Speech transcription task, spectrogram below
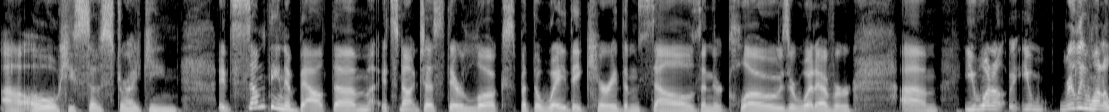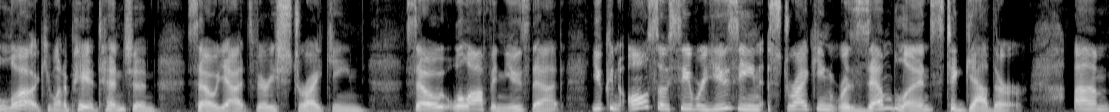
Uh, oh, he's so striking. It's something about them. It's not just their looks, but the way they carry themselves and their clothes or whatever. Um, you want to, you really want to look. You want to pay attention. So yeah, it's very striking. So we'll often use that. You can also see we're using striking resemblance together. Um,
